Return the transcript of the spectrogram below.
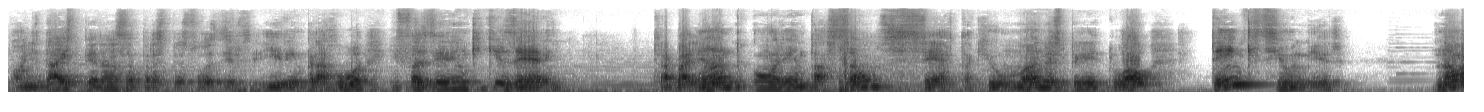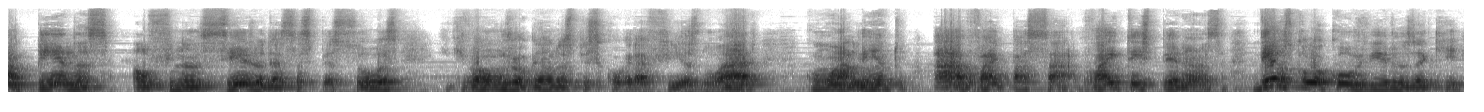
onde dá esperança para as pessoas irem para a rua e fazerem o que quiserem. Trabalhando com orientação certa, que o humano espiritual tem que se unir, não apenas ao financeiro dessas pessoas que vão jogando as psicografias no ar, com um alento, ah, vai passar, vai ter esperança. Deus colocou o vírus aqui,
